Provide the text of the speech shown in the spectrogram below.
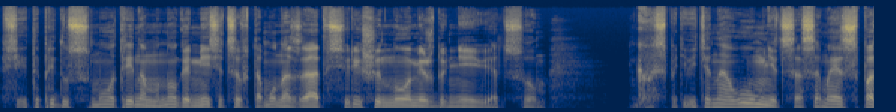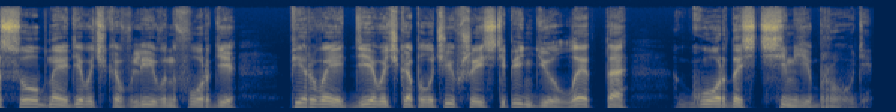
Все это предусмотрено много месяцев тому назад, все решено между нею и отцом. Господи, ведь она умница, самая способная девочка в Ливенфорде — первая девочка, получившая стипендию Летта, гордость семьи Броуди.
